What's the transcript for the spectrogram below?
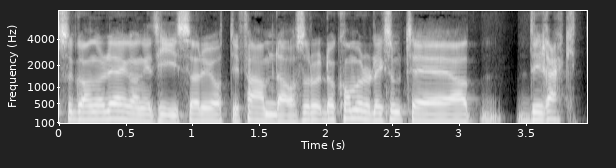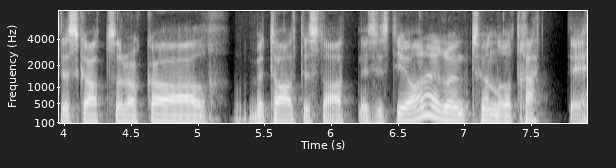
så ganger det ganger ti, så er det jo 85 der. Så da, da kommer du liksom til at direkte skatt som dere har betalt til staten de siste årene, er rundt 130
